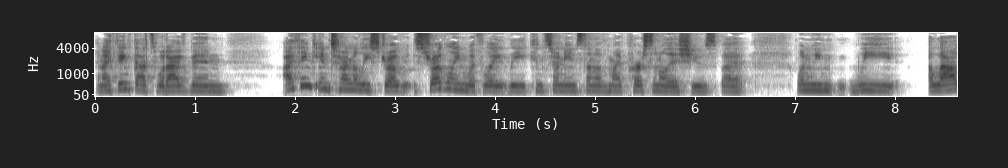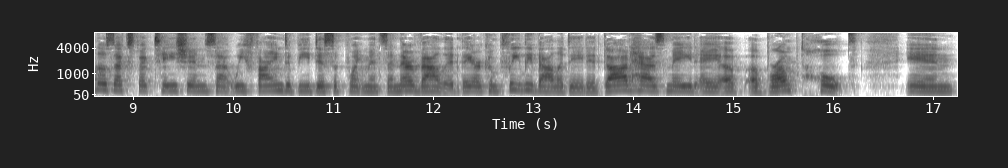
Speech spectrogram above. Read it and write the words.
And I think that's what I've been, I think, internally strugg- struggling with lately concerning some of my personal issues. But when we, we, allow those expectations that we find to be disappointments and they're valid. They are completely validated. God has made a, a abrupt halt in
